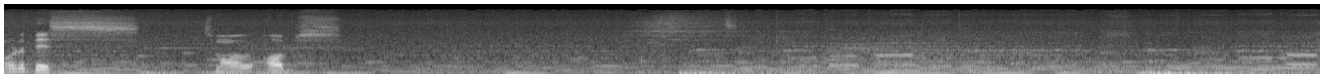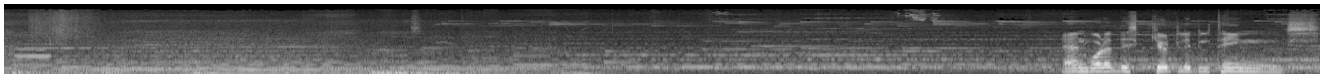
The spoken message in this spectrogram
what are these small orbs And what are these cute little things?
